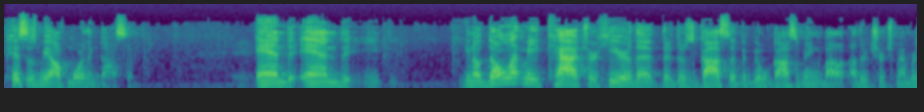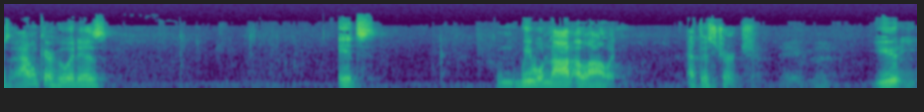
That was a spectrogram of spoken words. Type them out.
pisses me off more than gossip. And, and, you know, don't let me catch or hear that there's gossip and people gossiping about other church members. And I don't care who it is. It's, we will not allow it at this church. You,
